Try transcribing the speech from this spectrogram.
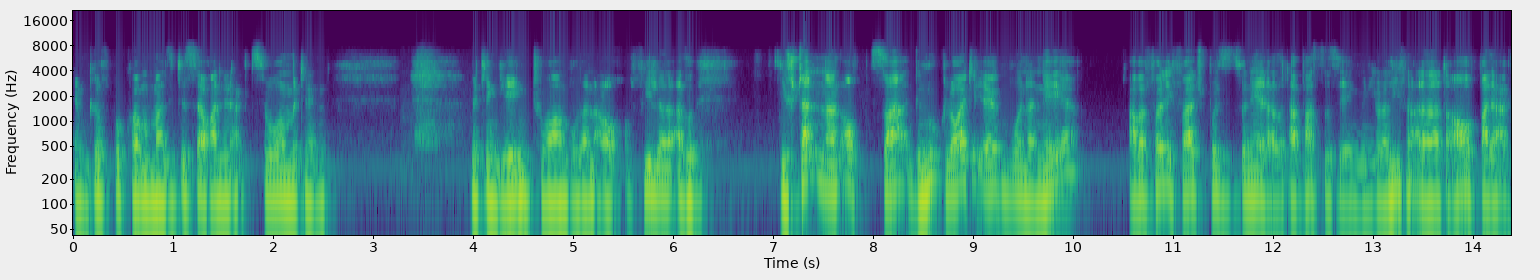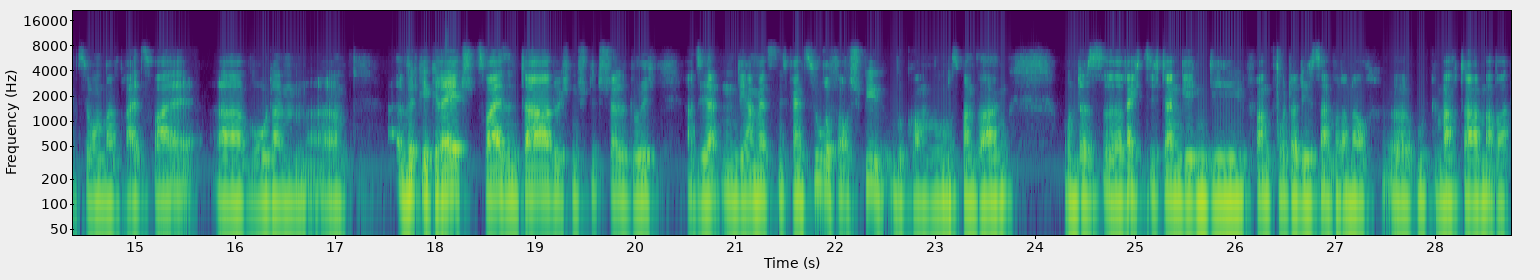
im Griff bekommen. Man sieht es ja auch an den Aktionen mit den, mit den Gegentoren, wo dann auch viele, also die standen dann oft zwar genug Leute irgendwo in der Nähe, aber völlig falsch positioniert. Also da passt es irgendwie nicht. Oder liefen alle da drauf bei der Aktion beim 3-2, äh, wo dann äh, wird gegrätscht, zwei sind da durch eine Schnittstelle durch. Also sie hatten, die haben jetzt nicht keinen Zugriff aufs Spiel bekommen, muss man sagen. Und das äh, rächt sich dann gegen die Frankfurter, die es einfach dann auch äh, gut gemacht haben. Aber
